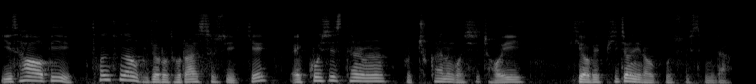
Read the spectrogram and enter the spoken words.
이 사업이 선순환 구조로 돌아왔을 수 있게 에코시스템을 구축하는 것이 저희 기업의 비전이라고 볼 수 있습니다.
